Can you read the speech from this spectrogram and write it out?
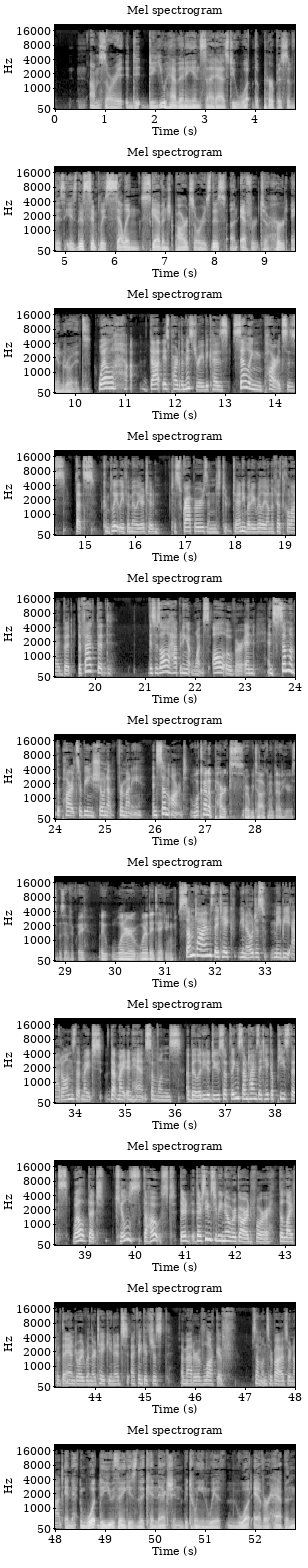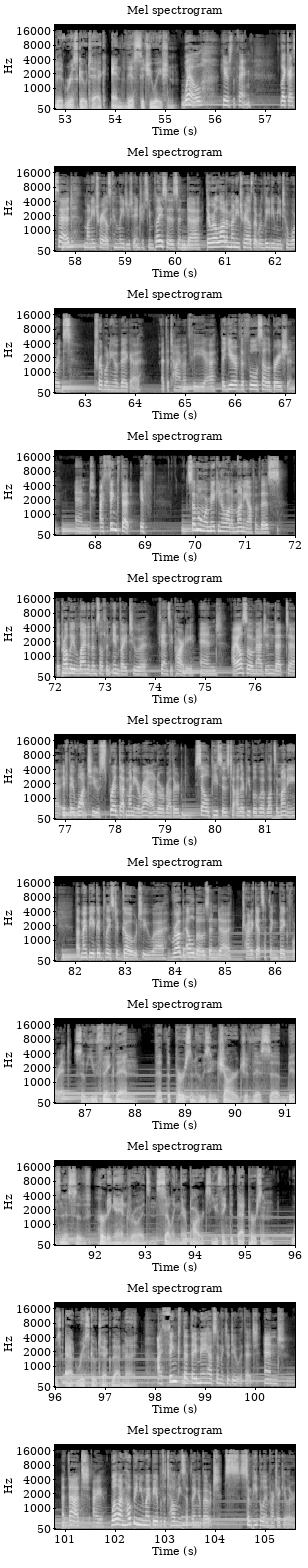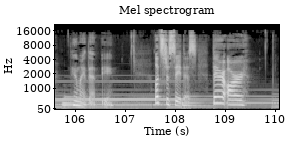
I'm sorry, do, do you have any insight as to what the purpose of this is? This simply selling scavenged parts, or is this an effort to hurt androids? Well, that is part of the mystery because selling parts is that's completely familiar to to scrappers and to, to anybody really on the Fifth Collide. But the fact that this is all happening at once, all over, and and some of the parts are being shown up for money, and some aren't. What kind of parts are we talking about here specifically? Like what are what are they taking? Sometimes they take, you know, just maybe add-ons that might that might enhance someone's ability to do something. Sometimes they take a piece that's well that kills the host. There there seems to be no regard for the life of the android when they're taking it. I think it's just a matter of luck if someone survives or not. And what do you think is the connection between with whatever happened at Riscotech and this situation? Well, here's the thing. Like I said, money trails can lead you to interesting places, and uh, there were a lot of money trails that were leading me towards Trebonio Vega at the time of the uh, the Year of the Fool celebration. And I think that if someone were making a lot of money off of this, they probably landed themselves an invite to a fancy party. And I also imagine that uh, if they want to spread that money around, or rather sell pieces to other people who have lots of money, that might be a good place to go to uh, rub elbows and uh, try to get something big for it. So you think then that the person who's in charge of this uh, business of hurting androids and selling their parts, you think that that person was at Riscotech that night? I think that they may have something to do with it. And at that, I, well, I'm hoping you might be able to tell me something about s- some people in particular. Who might that be? Let's just say this there are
